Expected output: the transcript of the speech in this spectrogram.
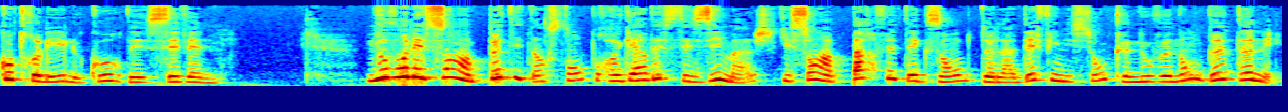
contrôler le cours des événements. Nous vous laissons un petit instant pour regarder ces images qui sont un parfait exemple de la définition que nous venons de donner.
